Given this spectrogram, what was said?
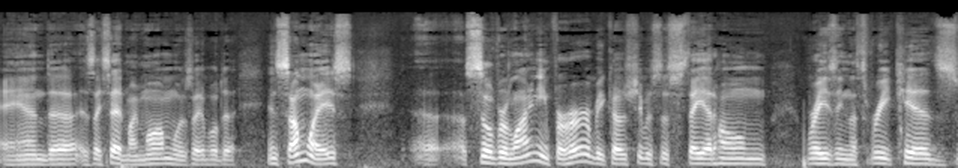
And uh, as I said, my mom was able to, in some ways, uh, a silver lining for her because she was just stay at home raising the three kids,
